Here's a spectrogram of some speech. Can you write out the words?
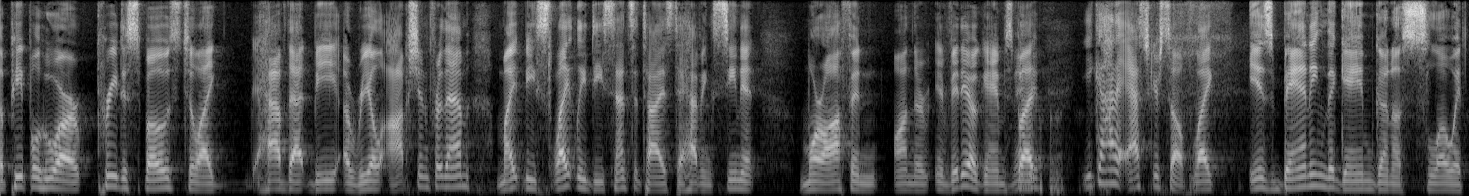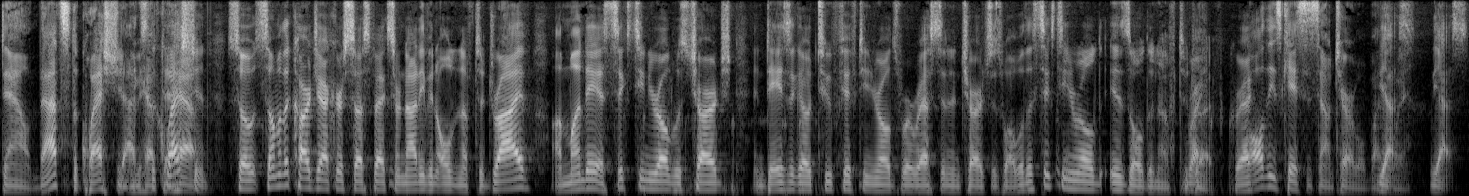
the people who are predisposed to like have that be a real option for them might be slightly desensitized to having seen it more often on their in video games. But you got to ask yourself, like, Is banning the game going to slow it down? That's the question. That's you the question. have. So some of the carjacker suspects are not even old enough to drive. On Monday, a 16 year old was charged, and days ago, two 15 year olds were arrested and charged as well. Well, the 16 year old is old enough to drive, correct? All these cases sound terrible, by the way. yes, yes.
